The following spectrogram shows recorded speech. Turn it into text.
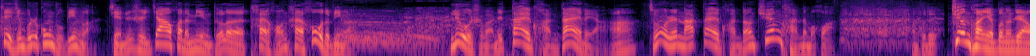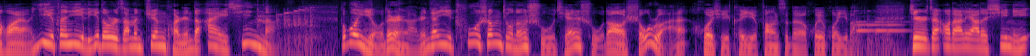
这已经不是公主病了，简直是丫鬟的命得了太皇太后的病啊！六十万，这贷款贷的呀啊！总有人拿贷款当捐款那么花啊？不对，捐款也不能这样花呀！一分一厘都是咱们捐款人的爱心呐。不过有的人啊，人家一出生就能数钱数到手软，或许可以放肆的挥霍一把。近日，在澳大利亚的悉尼，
